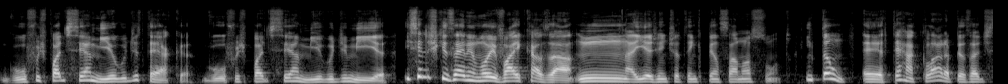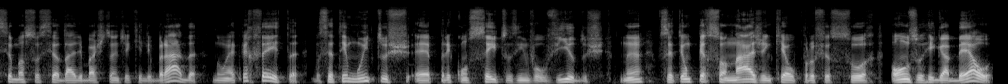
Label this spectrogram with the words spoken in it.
Gufos pode ser amigo de Teca, Gufos pode ser amigo de Mia. E se eles quiserem noivar e casar? Hum, aí a gente já tem que pensar no assunto. Então, é, Terra Clara, apesar de ser uma sociedade bastante equilibrada, não é perfeita. Você tem muitos é, preconceitos envolvidos, né? Você tem um personagem que é o professor Onzo Rigabel,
